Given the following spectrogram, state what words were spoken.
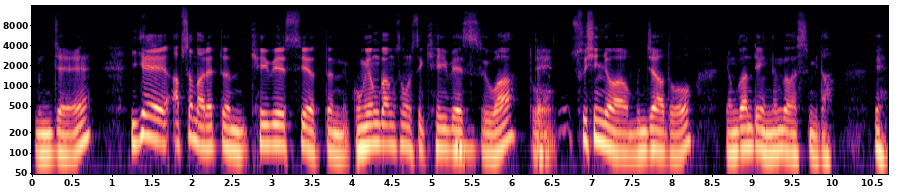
문제. 이게 앞서 말했던 KBS의 어떤 공영방송으로서의 KBS와 또 네. 수신료와 문제와도 연관되어 있는 것 같습니다. 예,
